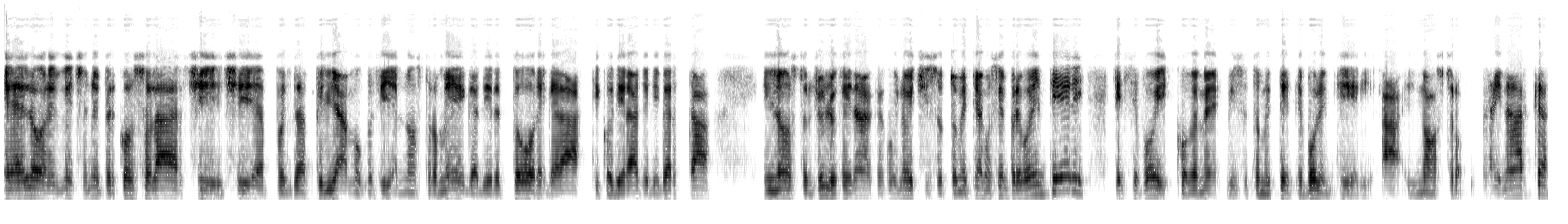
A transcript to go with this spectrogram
E allora invece noi per consolarci ci appigliamo così al nostro mega direttore galattico di Radio Libertà, il nostro Giulio Cainarca, a cui noi ci sottomettiamo sempre volentieri e se voi come me vi sottomettete volentieri al nostro Cainarca,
